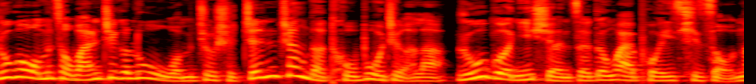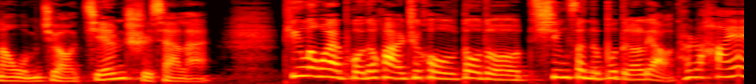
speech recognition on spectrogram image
如果我们走完这个路，我们就是真正的徒步者了。如果你选择跟外婆一起走，那我们就要坚持下来。”听了外婆的话之后，豆豆兴奋的不得了，他说：“好呀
